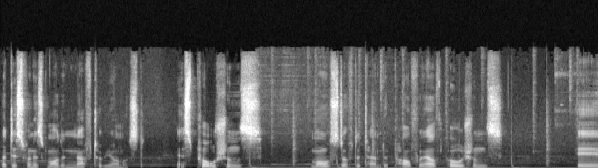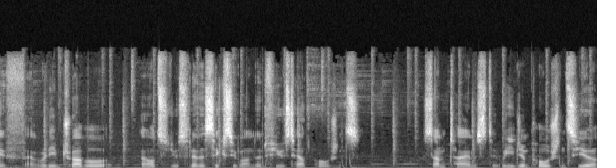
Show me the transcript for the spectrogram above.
but this one is more than enough to be honest. As potions, most of the time the powerful health potions. If I'm really in trouble I also use level 61 the infused health potions. Sometimes the regen potions here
